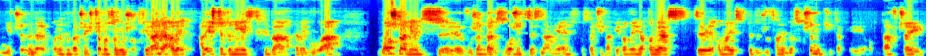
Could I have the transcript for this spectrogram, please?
nieczynne, one chyba częściowo są już otwierane, ale, ale jeszcze to nie jest chyba reguła. Można więc y, w urzędach złożyć zeznanie w postaci papierowej, natomiast y, ono jest wtedy wrzucane do skrzynki takiej oddawczej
